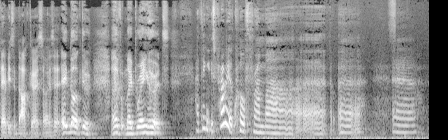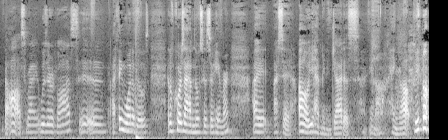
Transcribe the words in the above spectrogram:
Debbie's a doctor, so I said, "Hey, doctor, I have, my brain hurts." I think it's probably a quote from uh, uh, uh, the Oz, right? Wizard of Oz. Uh, I think one of those. And of course, I have no sense of humor. I I said, "Oh, you have meningitis," you know, hang up, you know.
